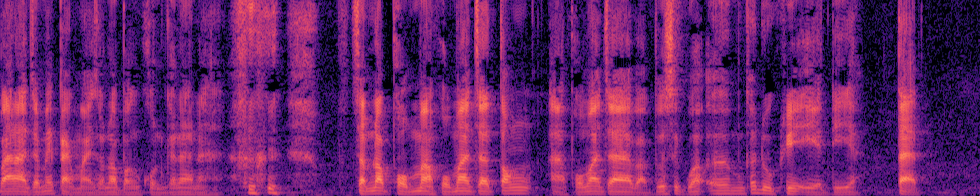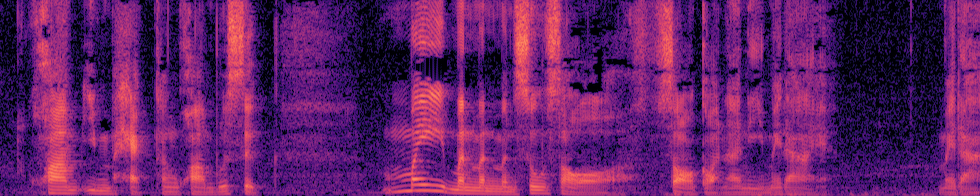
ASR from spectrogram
มันอาจจะไม่แปลกใหม่สำหรับบางคนก็ได้นะสำหรับผมอะผมอาจจะต้องอ่าผมอาจจะแบบรู้สึกว่าเออมันก็ดู create ดีอะแต่ความ impact ทางความรู้สึก ไม่มันมันมันสู้ Saw Saw ก่อนหน้านี้ไม่ได้ ไม่ได้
